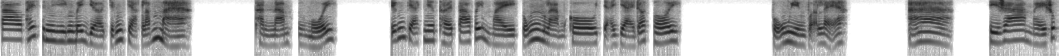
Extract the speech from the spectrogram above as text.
tao thấy sinh viên bây giờ chứng chạc lắm mà. Thành Nam hương mũi, chứng chạc như thời tao với mày cũng làm cô chạy dài đó thôi. Vũ Nguyên vỡ lẽ. À, thì ra mày rút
